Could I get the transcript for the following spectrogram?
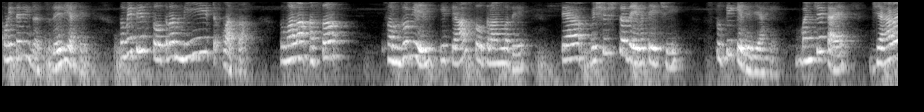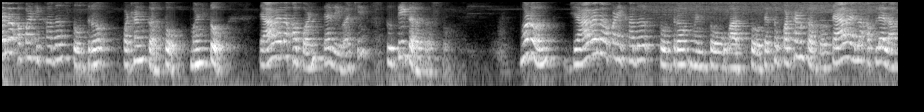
कुणीतरी रचलेली आहेत तुम्ही ती स्तोत्र नीट वाचा. तुम्हाला असं समजून येईल की त्या स्तोत्रांमध्ये त्या विशिष्ट देवतेची स्तुती केलेली आहे. म्हणजे काय? ज्या वेळेला आपण एखादं स्तोत्र पठण करतो म्हणतो त्यावेळेला आपण त्या देवाची स्तुती करत असतो. म्हणून ज्या वेळेला आपण एखादं स्तोत्र म्हणतो वाचतो त्याचं पठण करतो त्यावेळेला आपल्याला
